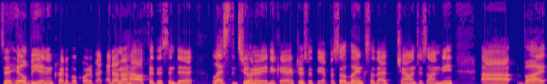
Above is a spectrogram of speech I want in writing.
so he'll be an incredible quarterback. I don't know how I'll fit this into less than 280 characters with the episode link, so that challenge is on me. Uh, but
